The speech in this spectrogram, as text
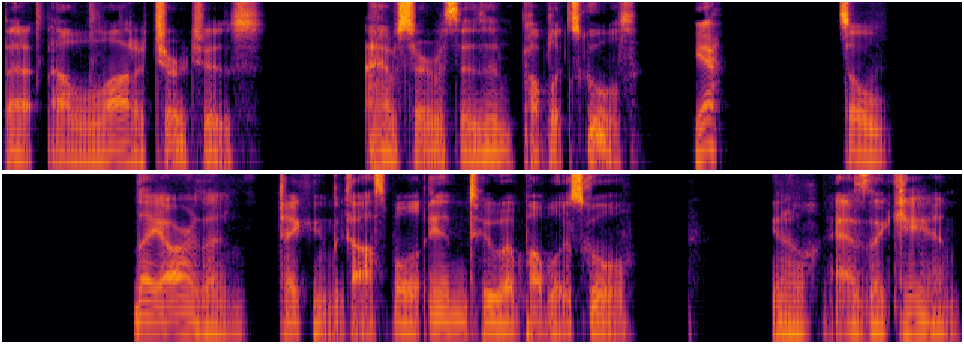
that a lot of churches have services in public schools. Yeah. So they are then taking the gospel into a public school, you know, as they can.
